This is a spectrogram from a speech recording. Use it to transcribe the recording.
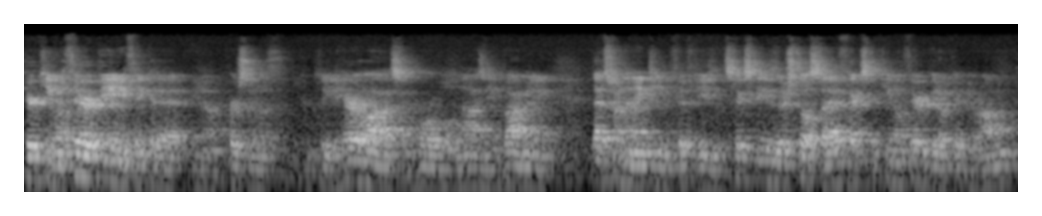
hear chemotherapy and you think of that, you know, person with complete hair loss and horrible nausea and vomiting, that's from the 1950s and 60s. There's still side effects to chemotherapy, don't get me wrong.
